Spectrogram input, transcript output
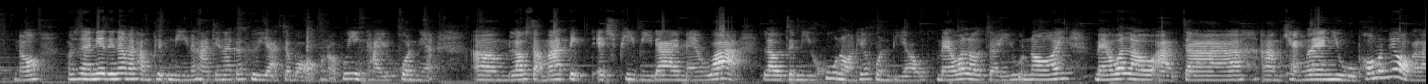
ๆ เนาะ เพราะฉะนั้นเนี่ยจีน่ามาทำคลิปนี้นะคะจีน่าก็คืออยากจะบอกเนาะผู้หญิงไทยทุกคนเนี่ยเราสามารถติด HPV ได้แม้ว่าเราจะมีคู่นอนแค่คนเดียว แม้ว่าเราจะอายุน้อย แม้ว่าเราอาจจะแข็งแรงอยู่ เพราะมันไม่ออกอะไร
